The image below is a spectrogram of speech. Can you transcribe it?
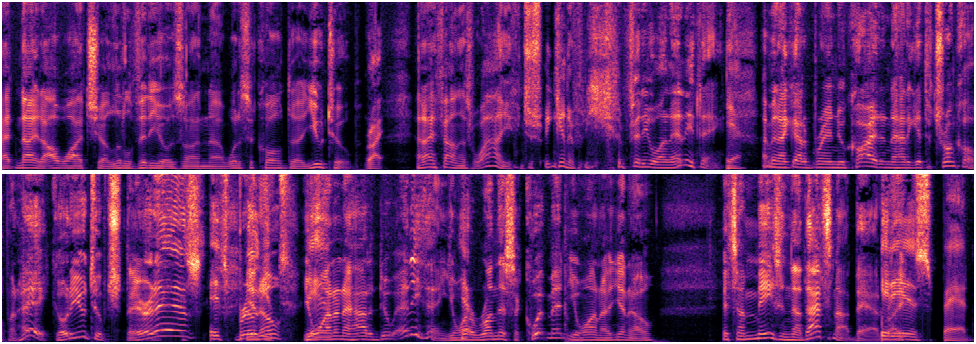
at night. I'll watch uh, little videos on uh, what is it called? Uh, YouTube. Right. And I found this. Wow, you can just you get, a, you get a video on anything. Yeah. I mean, I got a brand new car. I didn't know how to get the trunk open. Hey, go to YouTube. There it is. It's You know, brilliant. you Yeah. want to know how to do anything. You want to Yeah. run this equipment. You want to, you know, it's amazing. Now that's not bad, It right? is bad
